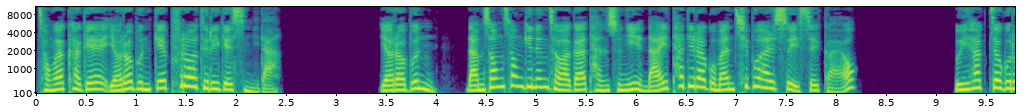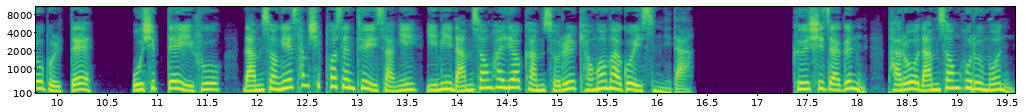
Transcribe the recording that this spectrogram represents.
정확하게 여러분께 풀어드리겠습니다. 여러분, 남성 성기능 저하가 단순히 나이 탓이라고만 치부할 수 있을까요? 의학적으로 볼 때 50대 이후 남성의 30% 이상이 이미 남성 활력 감소를 경험하고 있습니다. 그 시작은 바로 남성 호르몬,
